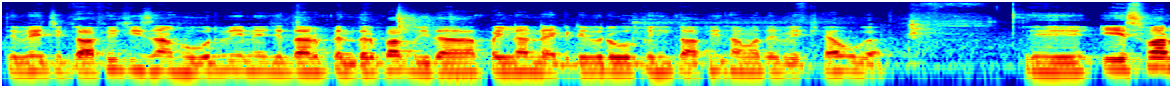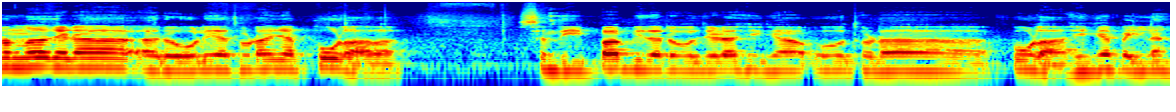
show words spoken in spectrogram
ਤੇ ਵਿੱਚ ਕਾਫੀ ਚੀਜ਼ਾਂ ਹੋਰ ਵੀ ਨੇ ਜਿੱਦਾਂ ਰੁਪਿੰਦਰ ਭਾਬੀ ਦਾ ਪਹਿਲਾਂ 네ਗੇਟਿਵ ਰੋਲ ਤੁਸੀਂ ਕਾਫੀ ਥਾਵਾਂ ਤੇ ਵੇਖਿਆ ਹੋਊਗਾ। ਤੇ ਇਸ ਵਾਰ ਉਹਨਾਂ ਦਾ ਜਿਹੜਾ ਰੋਲ ਆ ਥੋੜਾ ਜਿਹਾ ਭੋਲਾ ਵਾ। ਸੰਦੀਪ ਭਾਬੀ ਦਾ ਰੋਲ ਜਿਹੜਾ ਸੀਗਾ ਉਹ ਥੋੜਾ ਭੋਲਾ ਸੀਗਾ ਪਹਿਲਾਂ।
